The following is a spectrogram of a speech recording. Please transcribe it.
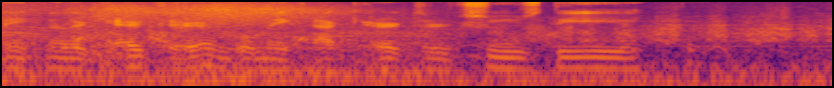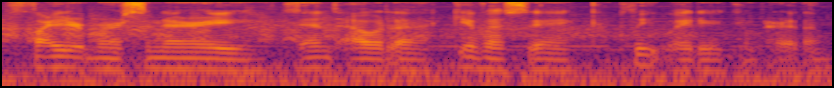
make another character and we'll make that character choose the fire mercenary. Then that would uh, give us a complete way to compare them.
